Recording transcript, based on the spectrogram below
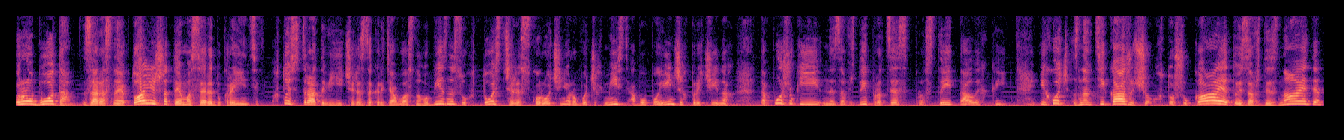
Робота зараз найактуальніша тема серед українців. Хтось втратив її через закриття власного бізнесу, хтось через скорочення робочих місць або по інших причинах. Та пошук її не завжди процес простий та легкий. І хоч знавці кажуть, що хто шукає, той завжди знайде.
